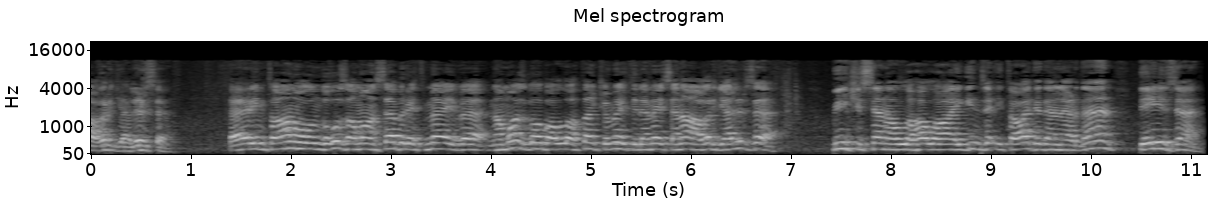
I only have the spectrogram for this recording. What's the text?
ağır gəlirsə, əgər imtihan olunduğu zaman səbr etmək və namaz qılıb Allahdan kömək diləmək sənə ağır gəlirsə, bil ki, sən Allaha layiqincə itaat edənlərdən deyilsən.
